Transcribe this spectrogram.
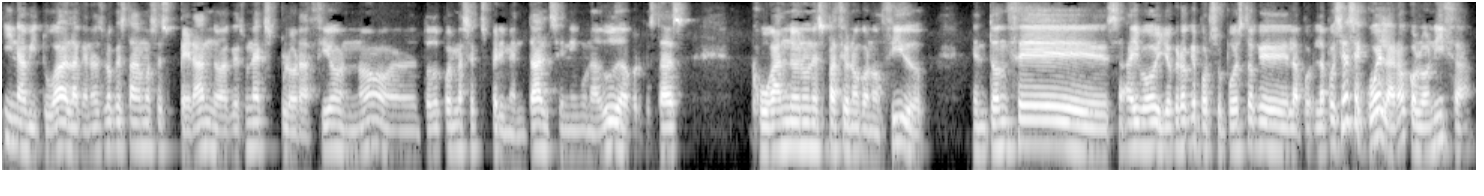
inhabitual, a que no es lo que estábamos esperando, a que es una exploración, ¿no? Eh, todo poema es experimental, sin ninguna duda, porque estás jugando en un espacio no conocido. Entonces, ahí voy. Yo creo que, por supuesto, que la, poesía se cuela, ¿no? Coloniza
